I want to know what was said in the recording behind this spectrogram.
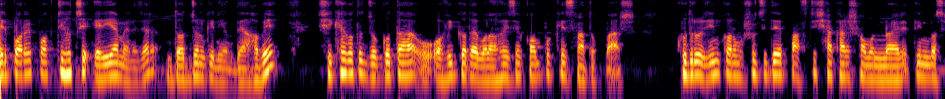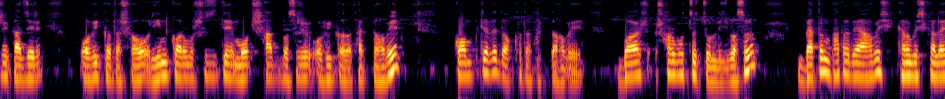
এর পরের পদটি হচ্ছে এরিয়া ম্যানেজার দশজনকে নিয়োগ দেওয়া হবে। শিক্ষাগত যোগ্যতা ও অভিজ্ঞতায় বলা হয়েছে কমপক্ষে স্নাতক পাস ক্ষুদ্র ঋণ কর্মসূচিতে পাঁচটি শাখার সমন্বয়ের তিন বছরের কাজের অভিজ্ঞতা সহ ঋণ কর্মসূচিতে মোট সাত বছরের অভিজ্ঞতা থাকতে হবে। কম্পিউটারে দক্ষতা থাকতে হবে। বয়স সর্বোচ্চ চল্লিশ বছর। বেতন ভাতা দেওয়া হবে শিক্ষানবিশকালে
